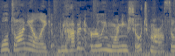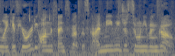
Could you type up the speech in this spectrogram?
well, Danya, like we have an early morning show tomorrow. So like if you're already on the fence about this guy, maybe just don't even go.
